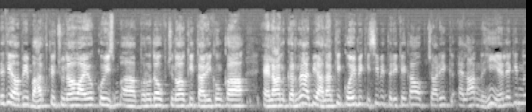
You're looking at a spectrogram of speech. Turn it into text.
देखिए अभी भारत के चुनाव आयोग को इस बड़ौदा उपचुनाव की तारीखों का ऐलान करना है। अभी हालाँकि कोई भी किसी भी तरीके का औपचारिक ऐलान नहीं है लेकिन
